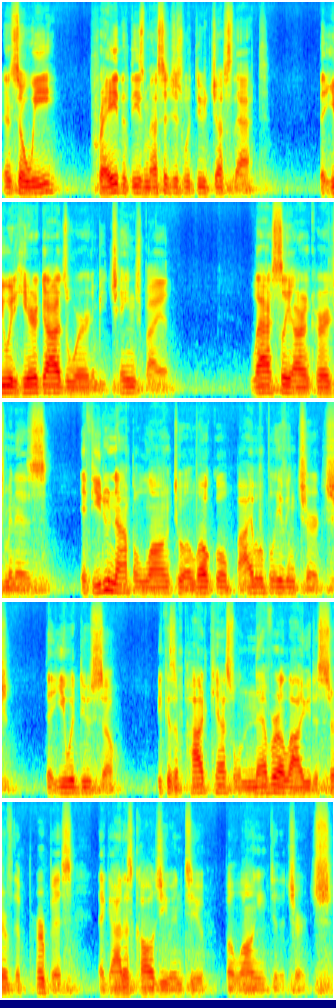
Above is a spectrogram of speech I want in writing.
And so we pray that these messages would do just that, that you would hear God's word and be changed by it. Lastly, our encouragement is if you do not belong to a local Bible believing church, that you would do so, because a podcast will never allow you to serve the purpose that God has called you into belonging to the church.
